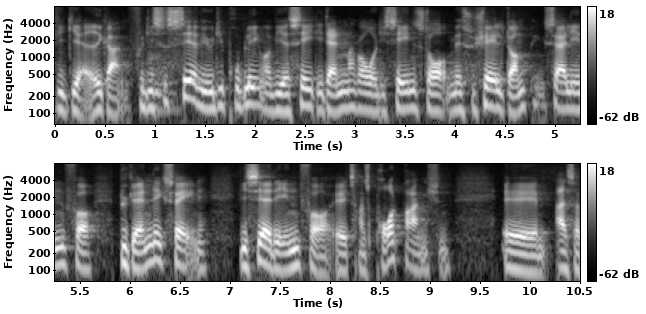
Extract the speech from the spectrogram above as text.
vi giver adgang. Fordi så ser vi jo de problemer, vi har set i Danmark over de seneste år med social dumping, særligt inden for byggeanlægsfagene. Vi ser det inden for øh, transportbranchen. Øh, altså,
